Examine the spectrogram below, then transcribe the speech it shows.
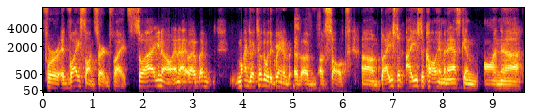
for advice on certain fights. So I, you know, and I, I, I mind you, I took it with a grain of, of, of, of salt. Um, but I used to I used to call him and ask him on. Uh,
